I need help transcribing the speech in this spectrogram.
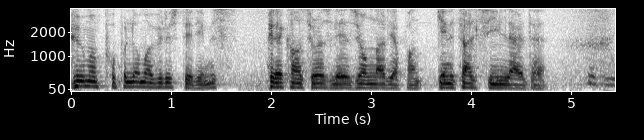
human papilloma virüs dediğimiz prekanseröz lezyonlar yapan genital sihillerde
